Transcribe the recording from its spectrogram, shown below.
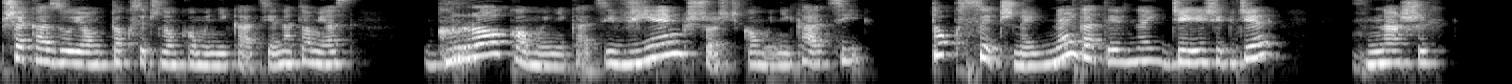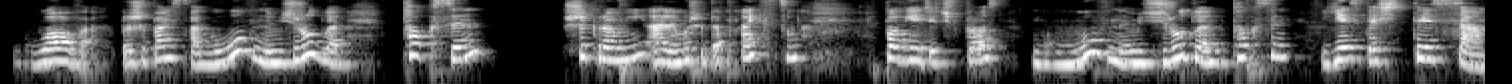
przekazują toksyczną komunikację. Natomiast gro komunikacji, większość komunikacji toksycznej, negatywnej dzieje się gdzie? W naszych głowach. Proszę Państwa, głównym źródłem toksyn, przykro mi, ale muszę to Państwu powiedzieć wprost, głównym źródłem toksyn jesteś ty sam,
